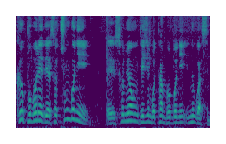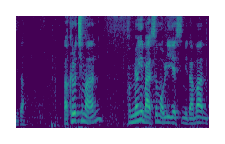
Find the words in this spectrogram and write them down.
그 부분에 대해서 충분히 소명되지 못한 부분이 있는 것 같습니다. 아, 그렇지만 분명히 말씀 올리겠습니다만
